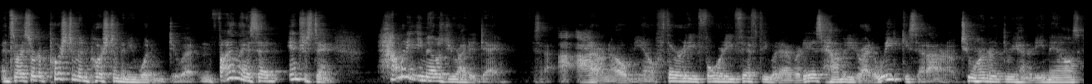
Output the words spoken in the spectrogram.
And so I sort of pushed him and pushed him and he wouldn't do it. And finally I said, interesting, how many emails do you write a day? He said, I, I don't know, you know, 30, 40, 50, whatever it is. How many do you write a week? He said, I don't know, 200, 300 emails.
